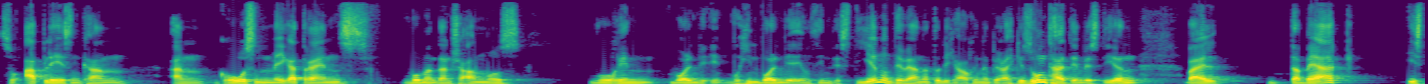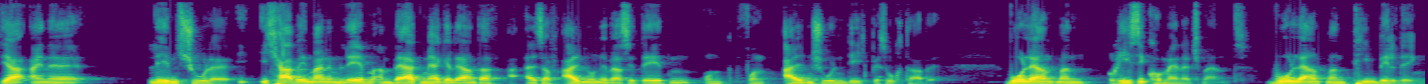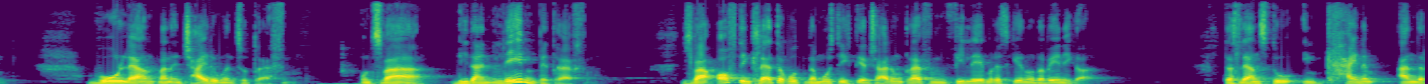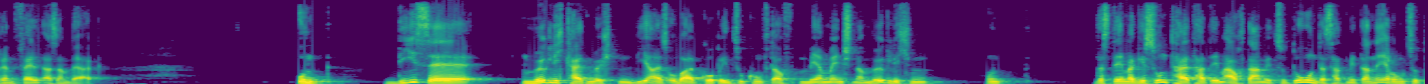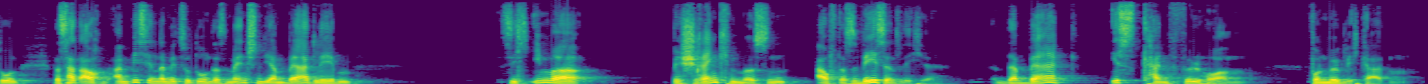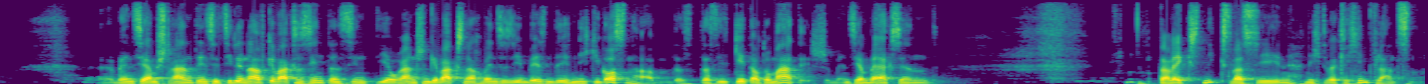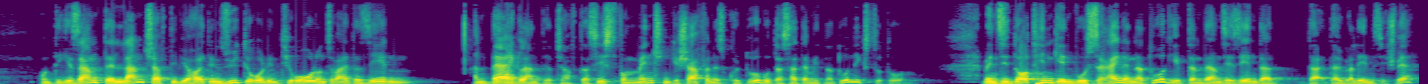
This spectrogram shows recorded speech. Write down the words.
so ablesen kann an großen Megatrends, wo man dann schauen muss, worin wollen wir, wohin wollen wir uns investieren? Und wir werden natürlich auch in den Bereich Gesundheit investieren, weil der Berg ist ja eine Lebensschule. Ich habe in meinem Leben am Berg mehr gelernt als auf allen Universitäten und von allen Schulen, die ich besucht habe. Wo lernt man Risikomanagement? Wo lernt man Teambuilding? Wo lernt man Entscheidungen zu treffen? Und zwar, die dein Leben betreffen. Ich war oft in Kletterrouten, da musste ich die Entscheidung treffen, viel Leben riskieren oder weniger. Das lernst du in keinem anderen Feld als am Berg. Und diese Möglichkeit möchten wir als Oberhalbgruppe in Zukunft auf mehr Menschen ermöglichen. Und das Thema Gesundheit hat eben auch damit zu tun, das hat mit Ernährung zu tun, das hat auch ein bisschen damit zu tun, dass Menschen, die am Berg leben, sich immer beschränken müssen auf das Wesentliche. Der Berg ist kein Füllhorn von Möglichkeiten. Wenn Sie am Strand in Sizilien aufgewachsen sind, dann sind die Orangen gewachsen, auch wenn Sie sie im Wesentlichen nicht gegossen haben. Das, das geht automatisch. Wenn Sie am Berg sind, da wächst nichts, was Sie nicht wirklich hinpflanzen. Und die gesamte Landschaft, die wir heute in Südtirol, in Tirol und so weiter sehen, an Berglandwirtschaft, das ist vom Menschen geschaffenes Kulturgut, das hat ja mit Natur nichts zu tun. Wenn Sie dorthin gehen, wo es reine Natur gibt, dann werden Sie sehen, da, da, da überleben Sie schwer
